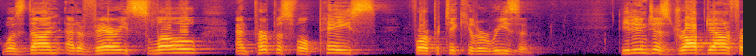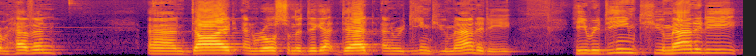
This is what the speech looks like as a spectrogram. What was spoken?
was done at a very slow and purposeful pace for a particular reason. He didn't just drop down from heaven and died and rose from the dead and redeemed humanity. He redeemed humanity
